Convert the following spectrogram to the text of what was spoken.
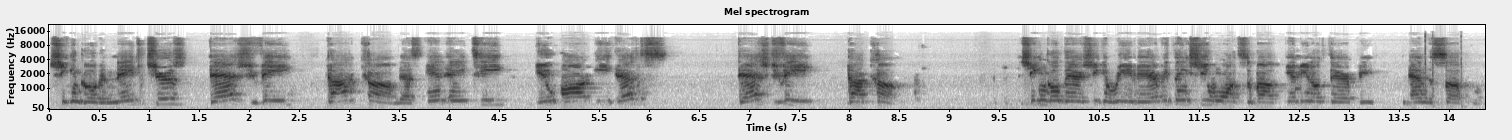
she can go to natures-v.com. That's N-A-T-U-R-E-S dash V.com. She can go there. She can read everything she wants about immunotherapy and the supplement.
